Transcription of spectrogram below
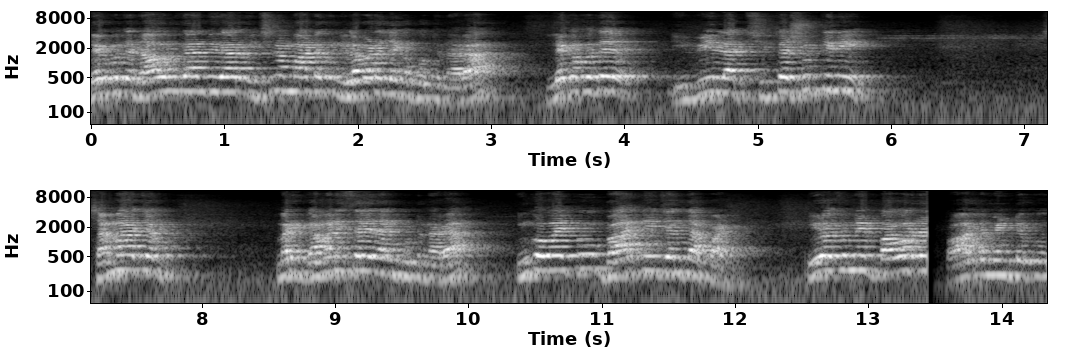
లేకపోతే రాహుల్ గాంధీ గారు ఇచ్చిన మాటకు నిలబడలేకపోతున్నారా? లేకపోతే వీళ్ళ చిత్తశుద్ధిని సమాజం మరి గమనిస్తలేదు అనుకుంటున్నారా ఇంకోవైపు భారతీయ జనతా పార్టీ. ఈరోజు మేము పవర్ పార్లమెంటుకు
